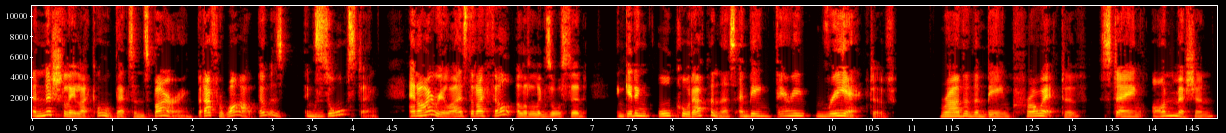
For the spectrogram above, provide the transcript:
initially like, oh, that's inspiring. But after a while, it was exhausting. And I realized that I felt a little exhausted in getting all caught up in this and being very reactive rather than being proactive, staying on mission,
